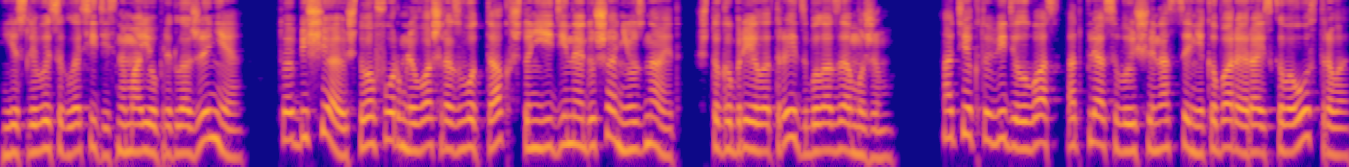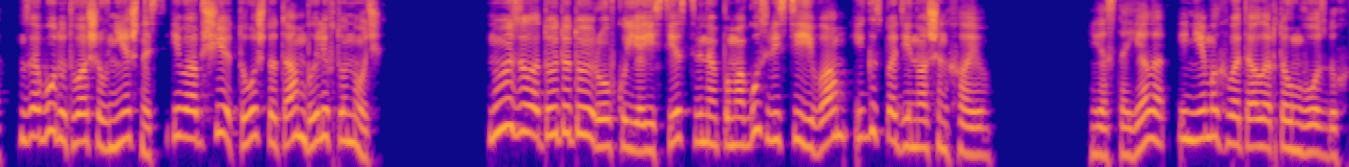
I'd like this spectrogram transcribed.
Если вы согласитесь на мое предложение, то обещаю, что оформлю ваш развод так, что ни единая душа не узнает, что Габриэла Трейдс была замужем. А те, кто видел вас, отплясывающую на сцене кабаре райского острова, забудут вашу внешность и вообще то, что там были в ту ночь. Ну и золотую татуировку я, естественно, помогу свести и вам, и господину Ашенхаю. Я стояла и немо хватала ртом воздух.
